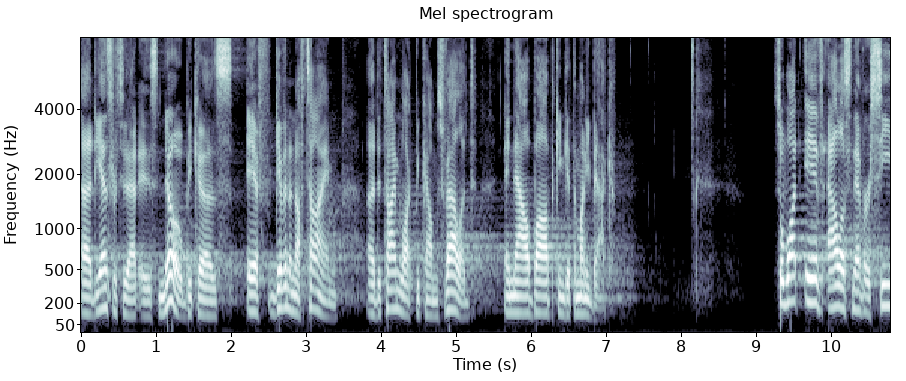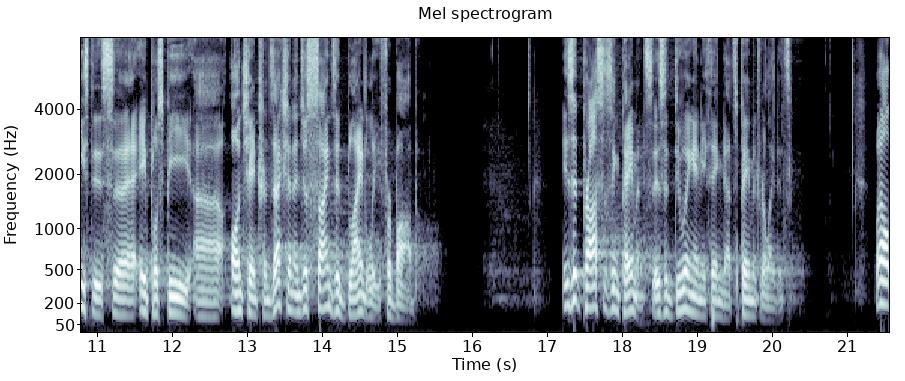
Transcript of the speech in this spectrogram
uh, the answer to that is no, because if given enough time, uh, the time lock becomes valid, and now Bob can get the money back. So what if Alice never sees this uh, A plus B uh, on-chain transaction and just signs it blindly for Bob? Is it processing payments? Is it doing anything that's payment related? Well,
